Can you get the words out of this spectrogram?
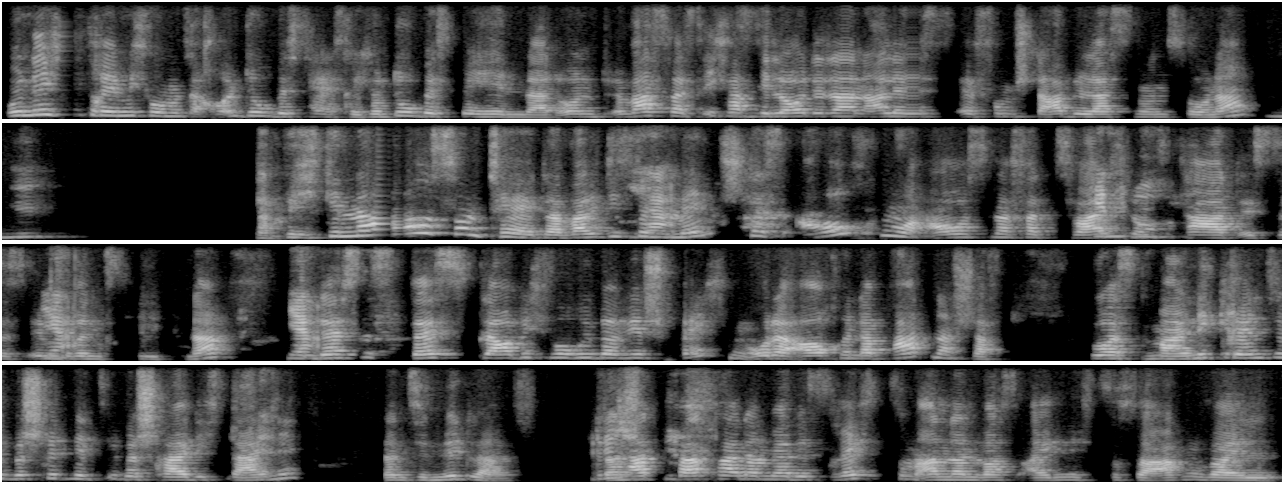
Und ich drehe mich um und sage, und du bist hässlich und du bist behindert und was weiß ich, was die Leute dann alles äh, vom Stapel lassen und so, ne? Mhm dann bin ich genauso ein Täter, weil dieser ja. Mensch das auch nur aus einer Verzweiflungstat genau. ist es im ja. Prinzip. Ne? Und das ist das, glaube ich, worüber wir sprechen. Oder auch in der Partnerschaft. Du hast meine Grenze überschritten, jetzt überschreite ich deine, dann sind wir gleich. Dann hat gar keiner mehr das Recht zum anderen was eigentlich zu sagen, weil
